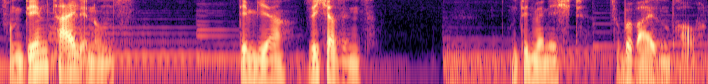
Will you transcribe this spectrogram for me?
von dem Teil in uns, dem wir sicher sind und den wir nicht zu beweisen brauchen.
